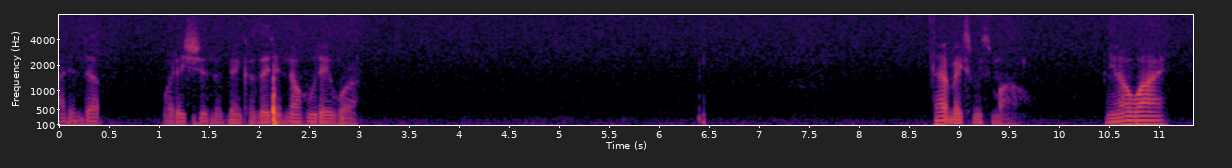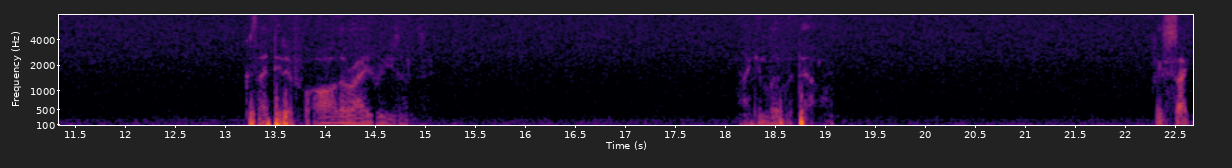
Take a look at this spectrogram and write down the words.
not end up where they shouldn't have been because they didn't know who they were. that makes me smile. You know why? Because I did it for all the right reasons. I can live with that one. It's like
